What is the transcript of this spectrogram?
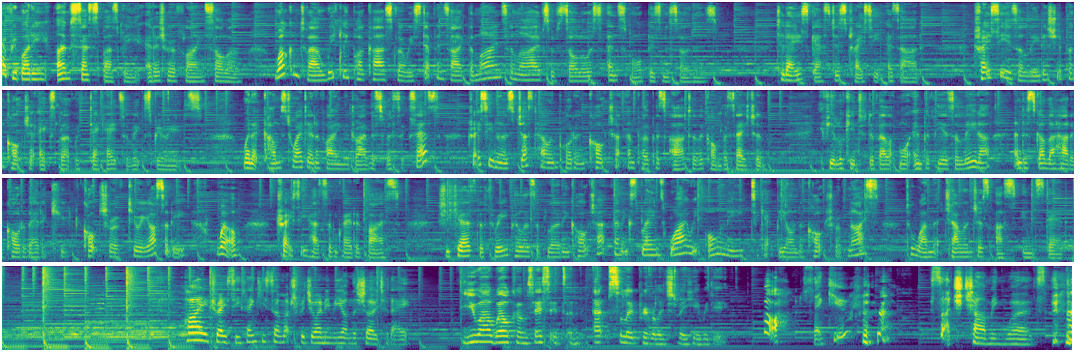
Hi, everybody. I'm Cec Busby, editor of Flying Solo. Welcome to our weekly podcast where we step inside the minds and lives of soloists and small business owners. Today's guest is Tracey Ezard. Tracey is a leadership and culture expert with decades of experience. When it comes to identifying the drivers for success, Tracey knows just how important culture and purpose are to the conversation. If you're looking to develop more empathy as a leader and discover how to cultivate a cute culture of curiosity, well, Tracey has some great advice. She shares the three pillars of learning culture and explains why we all need to get beyond a culture of nice to one that challenges us instead. Hi, Tracey. Thank you so much for joining me on the show today. You are welcome, Cec. It's an absolute privilege to be here with you. Oh, thank you. Such charming words.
